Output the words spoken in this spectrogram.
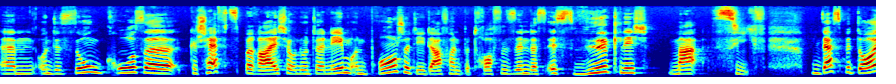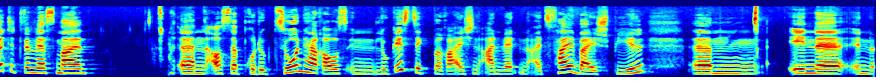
ähm, und es so große Geschäftsbereiche und Unternehmen und Branche, die davon betroffen sind, das ist wirklich massiv. Und das bedeutet, wenn wir es mal ähm, aus der Produktion heraus in Logistikbereichen anwenden als Fallbeispiel, ähm, in, äh, in,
